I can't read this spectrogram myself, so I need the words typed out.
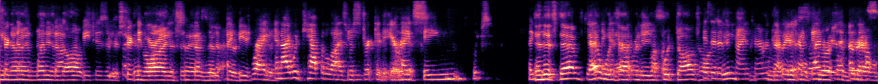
restrictions ninety-nine apply to million dogs on dogs. beaches and in restricted line areas saying discussed in the that they're- piping. Right, and I would capitalize Piping- restricted areas. Piping, whoops. And if that, Yeah, I that think would it's a happen, you ordinance. put dogs on Is it a leash defined term? Is between that what you're April saying? first and Okay. April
